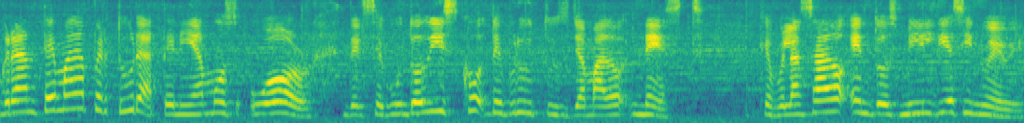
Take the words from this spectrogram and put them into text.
Gran tema de apertura teníamos War del segundo disco de Brutus llamado Nest, que fue lanzado en 2019.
